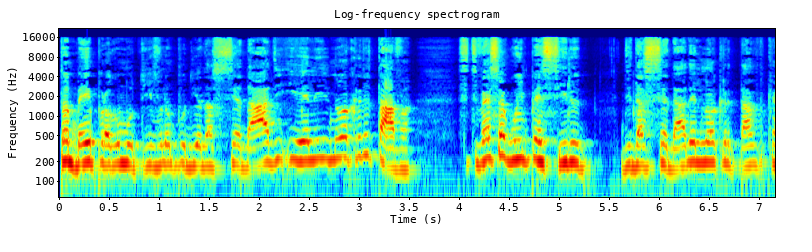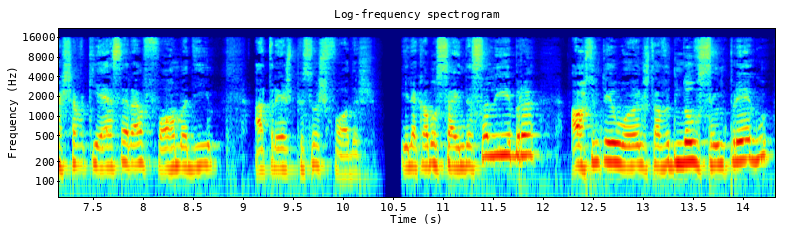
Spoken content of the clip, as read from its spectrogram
também por algum motivo não podia da sociedade e ele não acreditava. Se tivesse algum empecilho de da sociedade, ele não acreditava porque achava que essa era a forma de atrair as pessoas fodas. Ele acabou saindo dessa Libra, aos 31 anos estava de novo sem emprego,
